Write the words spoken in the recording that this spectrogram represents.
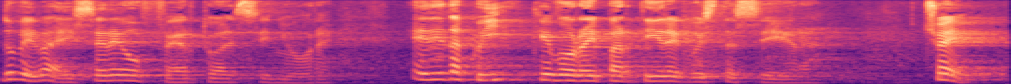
doveva essere offerto al Signore. Ed è da qui che vorrei partire questa sera. Cioè,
